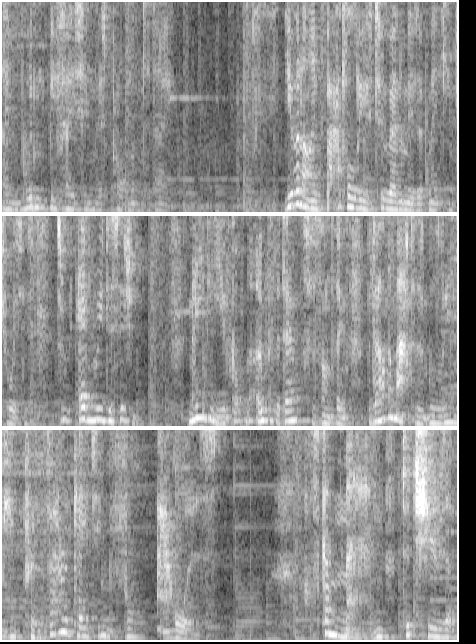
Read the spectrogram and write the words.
I wouldn't be facing this problem today. You and I battle these two enemies of making choices through every decision. Maybe you've gotten over the doubts for something, but other matters will leave you prevaricating for hours. Ask a man to choose a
